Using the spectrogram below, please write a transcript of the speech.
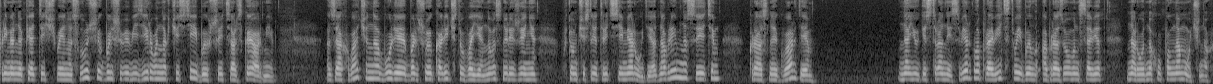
примерно 5000 военнослужащих большевизированных частей бывшей царской армии. Захвачено более большое количество военного снаряжения, в том числе 37 орудий. Одновременно с этим Красная гвардия – на юге страны свергло правительство и был образован Совет народных уполномоченных.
